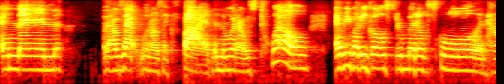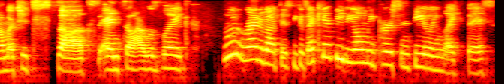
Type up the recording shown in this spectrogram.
And then that was at when I was like five. And then when I was 12, everybody goes through middle school and how much it sucks. And so I was like, I'm going to write about this because I can't be the only person feeling like this.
